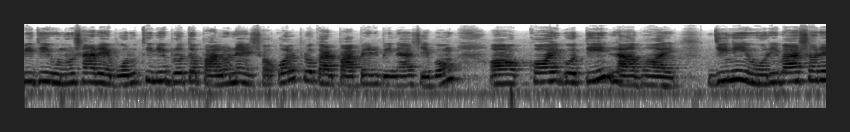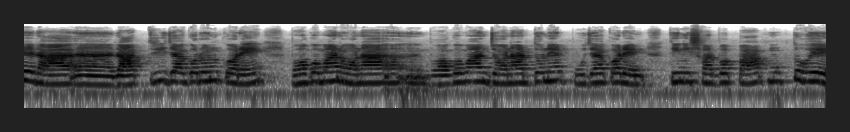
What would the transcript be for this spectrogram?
বিধি অনুসারে বরুথিনী ব্রত পালনে সকল প্রকার পাপের বিনাশ এবং অক্ষয় গতি লাভ হয়। যিনি হরিবাসরে রাত্রি জাগরণ করে, ভগবান অনা, ভগবান জনার্দনের পূজা করেন, তিনি সর্বপাপ মুক্ত হয়ে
